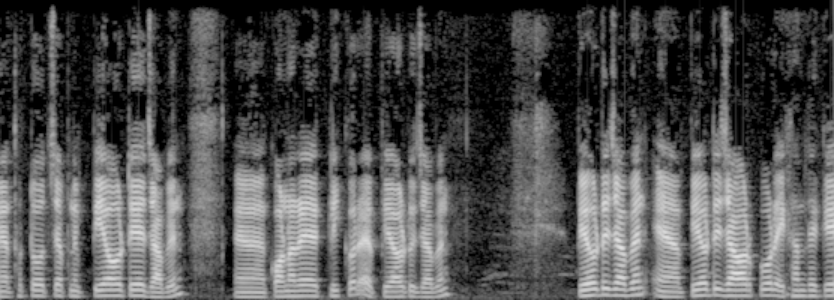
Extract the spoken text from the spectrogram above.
মেথডটা হচ্ছে আপনি পে আউটে যাবেন কর্নারে ক্লিক করে পে আউটে যাবেন। পে আউটে যাবেন পে আউটে যাওয়ার পর এখান থেকে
